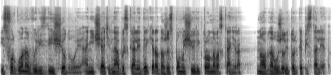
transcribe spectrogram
Из фургона вылезли еще двое. Они тщательно обыскали Деккера даже с помощью электронного сканера, но обнаружили только пистолет.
